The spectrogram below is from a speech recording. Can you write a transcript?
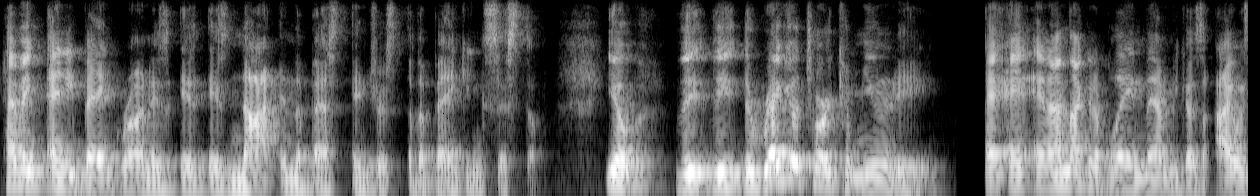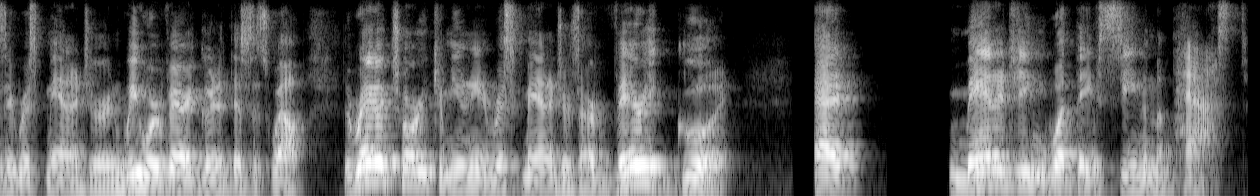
having any bank run is, is, is not in the best interest of the banking system. You know, the, the, the regulatory community, and, and I'm not going to blame them because I was a risk manager and we were very good at this as well. The regulatory community and risk managers are very good at managing what they've seen in the past.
